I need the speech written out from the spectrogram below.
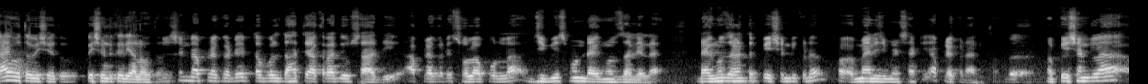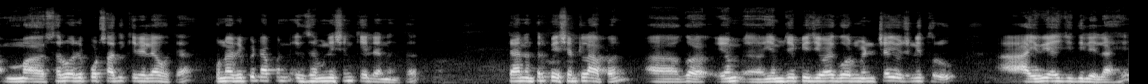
काय होता विषय तो? पेशंट कधी आला होता? पेशंट आपल्याकडे तब्बल दहा ते अकरा दिवसाआधी आपल्याकडे सोलापूरला जी बी एस म्हणून डायग्नोज झालेला आहे. डायग्नोज झाल्यानंतर पेशंट इकडं मॅनेजमेंटसाठी आपल्याकडे आलं होतं पेशंटला सर्व रिपोर्ट्स आधी केलेल्या होत्या. पुन्हा रिपीट आपण एक्झामिनेशन केल्यानंतर त्यानंतर पेशंटला आपण M M J P G Y गव्हर्नमेंटच्या योजने through I V I G दिलेलं आहे.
